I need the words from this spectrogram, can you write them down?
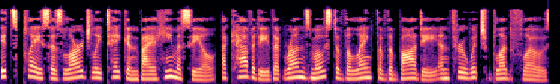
Its place is largely taken by a hemocoel, a cavity that runs most of the length of the body and through which blood flows.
